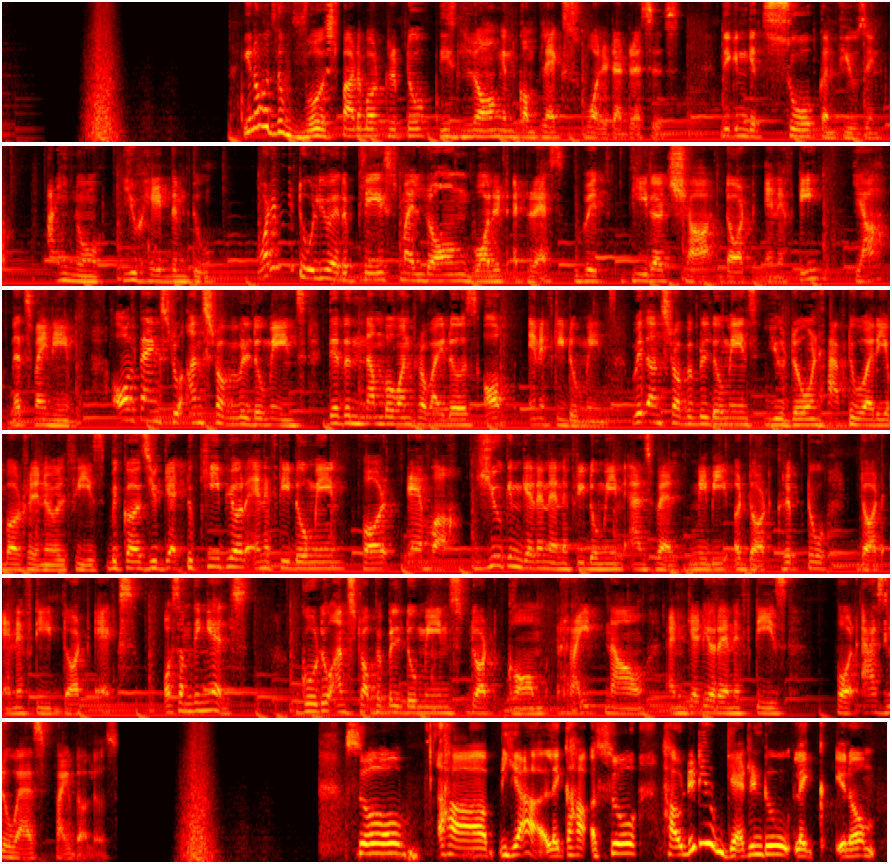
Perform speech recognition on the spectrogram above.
You know what's the worst part about crypto? These long and complex wallet addresses. They can get so confusing. I know you hate them too. What if I told you I replaced my long wallet address with dheerajshah.nft? Yeah, that's my name. All thanks to Unstoppable Domains. They're the number one providers of NFT domains. With Unstoppable Domains, you don't have to worry about renewal fees because you get to keep your NFT domain forever. You can get an NFT domain as well, maybe a .crypto, .nft.x or something else. Go to unstoppabledomains.com right now and get your NFTs for as low as $5. So, uh, yeah, like, how, so how did you get into like you know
